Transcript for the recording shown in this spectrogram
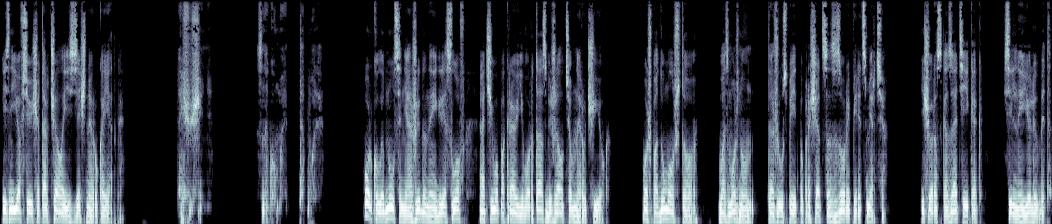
Из нее все еще торчала изящная рукоятка. Ощущение. Знакомое до боли. Орк улыбнулся неожиданной игре слов, отчего по краю его рта сбежал темный ручеек. Ош подумал, что, возможно, он даже успеет попрощаться с Зорой перед смертью. Еще раз сказать ей, как сильно ее любит.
